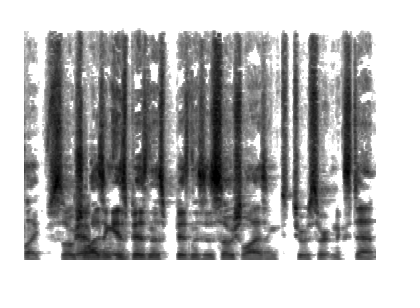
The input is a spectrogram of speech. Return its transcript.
Like socializing yeah. is business, business is socializing to, to a certain extent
